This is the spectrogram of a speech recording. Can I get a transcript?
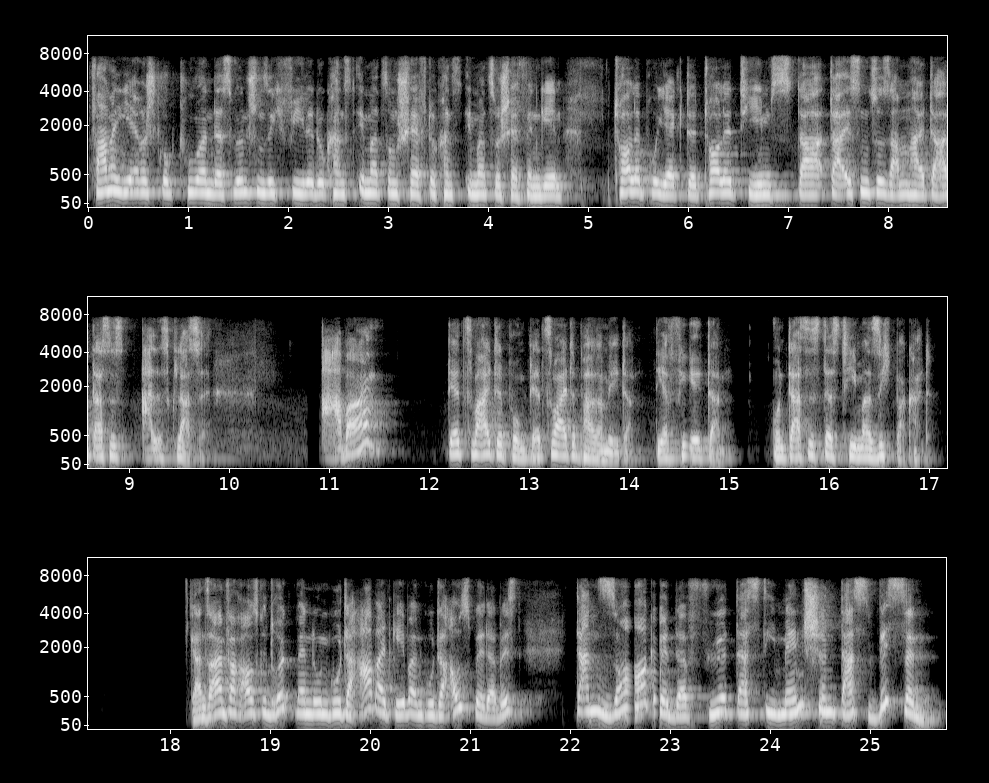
Familiäre Strukturen, das wünschen sich viele. Du kannst immer zum Chef, du kannst immer zur Chefin gehen. Tolle Projekte, tolle Teams, da, da ist ein Zusammenhalt da, das ist alles klasse. Aber der zweite Punkt, der zweite Parameter, der fehlt dann. Und das ist das Thema Sichtbarkeit. Ganz einfach ausgedrückt, wenn du ein guter Arbeitgeber, ein guter Ausbilder bist, dann sorge dafür, dass die Menschen das wissen.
